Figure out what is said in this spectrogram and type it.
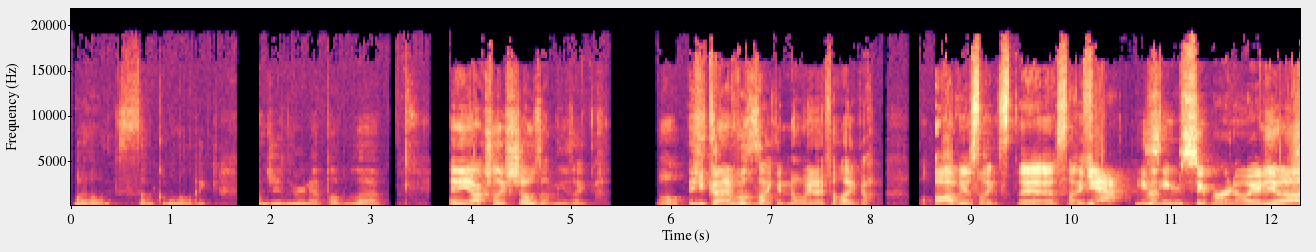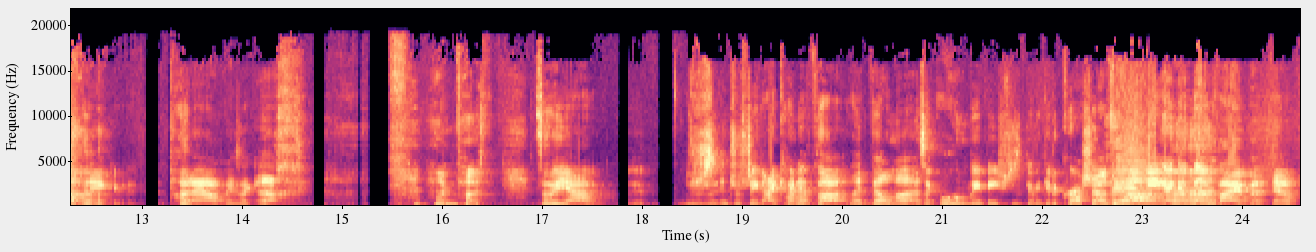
whoa, this is so cool. Like, how'd you learn it? Blah blah blah. And he actually shows him. He's like, well, he kind of was like annoyed. I felt like, "Oh, well, obviously it's this. Like, Yeah. He seems super annoyed. Yeah. Like put out. He's like, ugh. but so yeah. Just interesting. I kind of thought that Velma, I was like, oh, maybe she's gonna get a crush on her. Yeah, Andy. I got uh-huh. that vibe,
